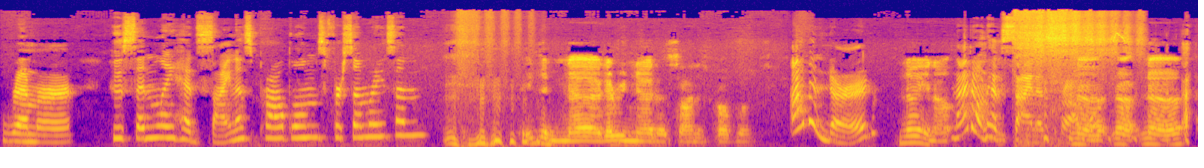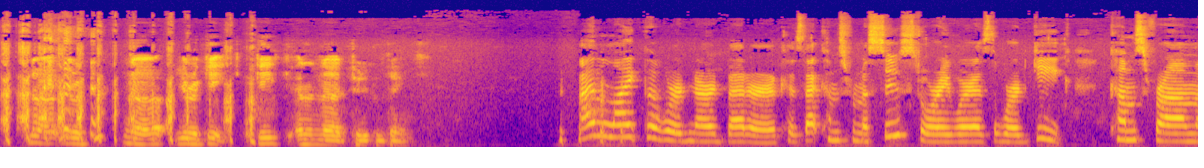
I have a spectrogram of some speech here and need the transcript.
Rimmer who suddenly had sinus problems for some reason. He's a nerd. Every nerd has sinus problems. I'm a nerd, No, you're not. and I don't have sinus No, problems. no, no, no. You're a, no, you're a geek. Geek and a nerd, two different things. I like the word nerd better because that comes from a Seuss story, whereas the word geek comes from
